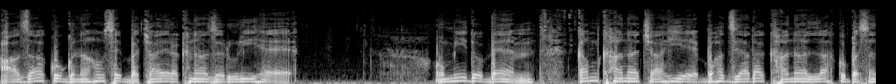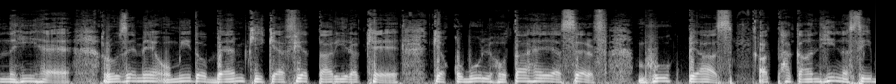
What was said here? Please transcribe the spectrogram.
اعضا کو گناہوں سے بچائے رکھنا ضروری ہے۔ امید و بیم، کم کھانا چاہیے، بہت زیادہ کھانا اللہ کو پسند نہیں ہے۔ روزے میں امید و بیم کی کیفیت تاری رکھے کہ قبول ہوتا ہے یا صرف بھوک، پیاس اور تھکان ہی نصیب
